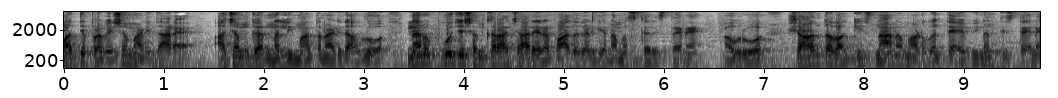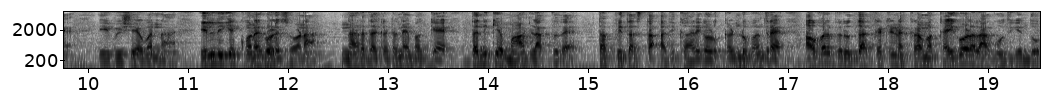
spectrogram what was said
ಮಧ್ಯಪ್ರವೇಶ ಮಾಡಿದ್ದಾರೆ. ಅಜಂಗರ್ನಲ್ಲಿ ಮಾತನಾಡಿದ ಅವರು, ನಾನು ಪೂಜ್ಯ ಶಂಕರಾಚಾರ್ಯರ ಪಾದಗಳಿಗೆ ನಮಸ್ಕರಿಸ್ತೇನೆ. ಅವರು ಶಾಂತವಾಗಿ ಸ್ನಾನ ಮಾಡುವಂತೆ ವಿನಂತಿಸ್ತೇನೆ. ಈ ವಿಷಯವನ್ನ ಇಲ್ಲಿಗೆ ಕೊನೆಗೊಳಿಸೋಣ. ನಡೆದ ಘಟನೆ ಬಗ್ಗೆ ತನಿಖೆ ಮಾಡಲಾಗ್ತದೆ. ತಪ್ಪಿತಸ್ಥ ಅಧಿಕಾರಿಗಳು ಕಂಡು ಬಂದ್ರೆ ಅವರ ವಿರುದ್ಧ ಕಠಿಣ ಕ್ರಮ ಕೈಗೊಳ್ಳಲಾಗುವುದು ಎಂದು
